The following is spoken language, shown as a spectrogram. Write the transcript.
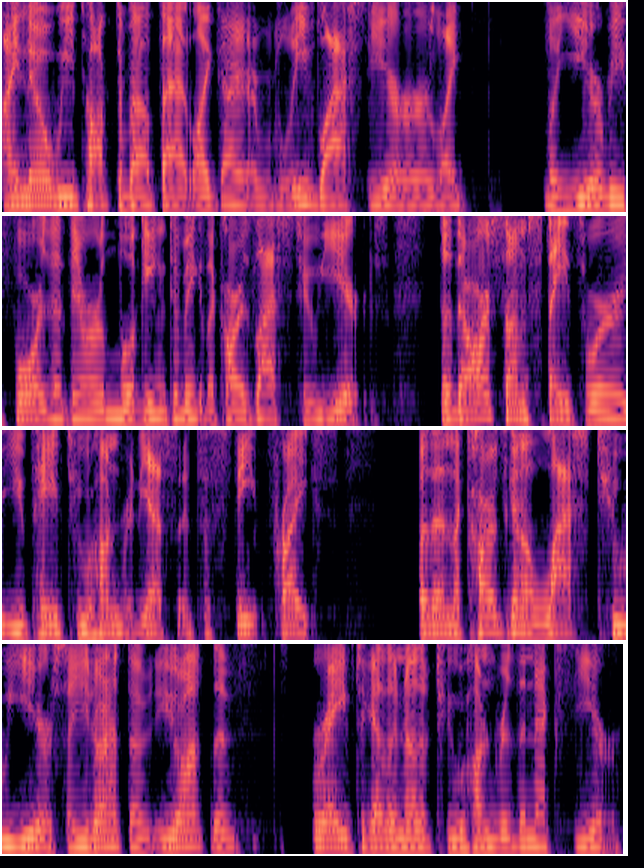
I know we talked about that, like I believe last year or like the year before, that they were looking to make the cars last two years. So there are some states where you pay two hundred. Yes, it's a steep price, but then the car's going to last two years, so you don't have to you don't have to scrape together another two hundred the next year.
